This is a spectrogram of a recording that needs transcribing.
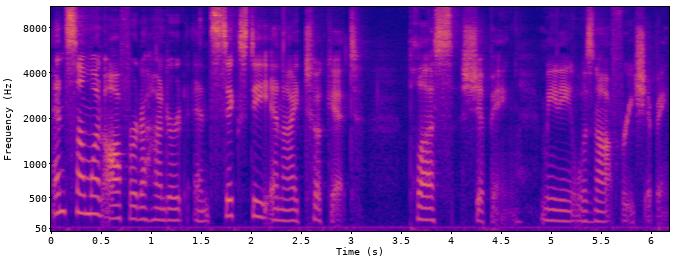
and someone offered $160 and I took it, plus shipping, meaning it was not free shipping.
